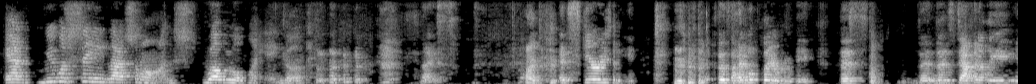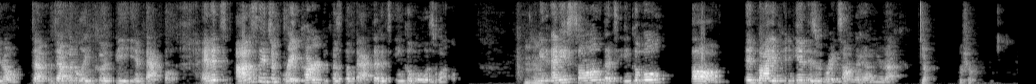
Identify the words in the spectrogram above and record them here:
and we were singing that song while we were playing. nice. I It's scary to me because I don't play Ruby. This, th- that's definitely, you know, de- definitely could be impactful. And it's honestly, it's a great card because of the fact that it's inkable as well. I Mhm. mean, any song that's inkable, um, in my opinion, is a great song to have in your deck. For sure.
